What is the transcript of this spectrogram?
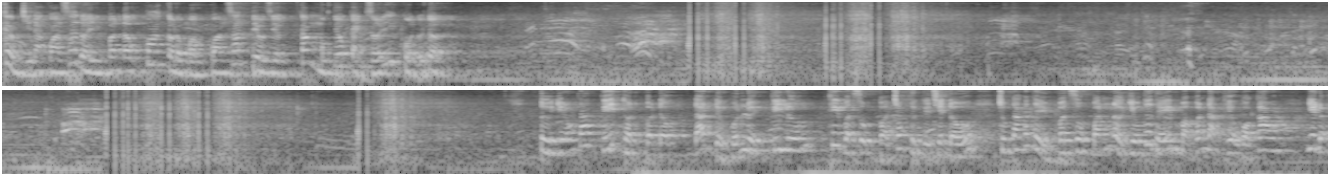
Các đồng chí đang quan sát đội hình vận động qua cầu đồng mộc quan sát tiêu diệt các mục tiêu cảnh giới của đối tượng. Những động tác kỹ thuật vận động đã được huấn luyện kỹ lưỡng. Khi vận dụng vào trong thực tế chiến đấu, chúng ta có thể vận dụng bắn ở nhiều tư thế mà vẫn đạt hiệu quả cao như động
